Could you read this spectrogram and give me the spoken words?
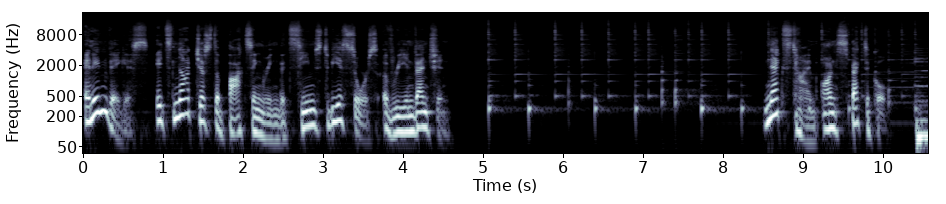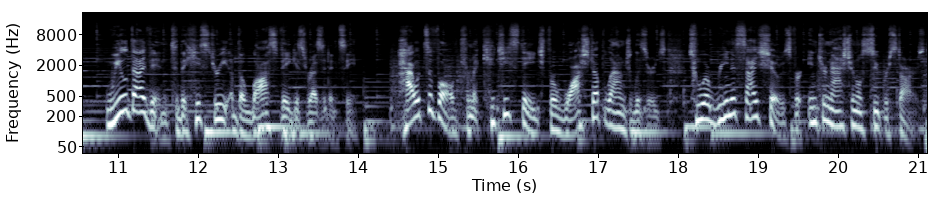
And in Vegas, it's not just the boxing ring that seems to be a source of reinvention. Next time on Spectacle, we'll dive into the history of the Las Vegas residency, how it's evolved from a kitschy stage for washed up lounge lizards to arena sized shows for international superstars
